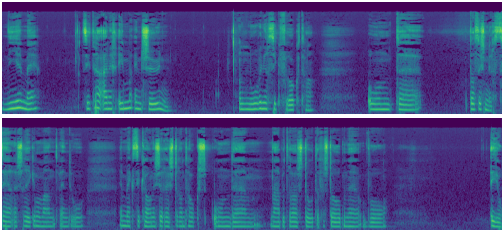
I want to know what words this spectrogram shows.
nie mehr. Seither eigentlich immer in schön. Und nur, wenn ich sie gefragt habe. Und äh, das ist nicht sehr ein schräger Moment, wenn du im mexikanischen Restaurant hockst und ähm, nebendran steht ein Verstorbener, wo ja,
